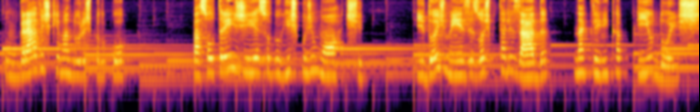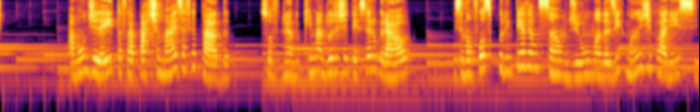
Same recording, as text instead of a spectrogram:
com graves queimaduras pelo corpo, passou três dias sob o risco de morte e dois meses hospitalizada na clínica Pio II. A mão direita foi a parte mais afetada, sofrendo queimaduras de terceiro grau, e se não fosse por intervenção de uma das irmãs de Clarice,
